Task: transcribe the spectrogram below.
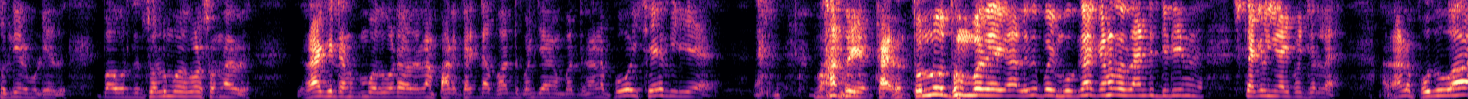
சொல்லிட முடியாது. இப்போ ஒருத்தர் சொல்லும்போது கூட சொன்னார் ராக்கெட் அனுப்பும்போது கூட அதெல்லாம் பா கரெக்டாக பார்த்து பஞ்சாங்கம் பார்த்து ஆனால் போய் சேரலையே. அந்த க- தொண்ணூத்தொம்பதே கால் இது போய் முக்கா கிணறு தாண்டி திடீர்னு ஸ்ட்ரகிளிங் ஆகி போச்சுல்ல அதனால் பொதுவாக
